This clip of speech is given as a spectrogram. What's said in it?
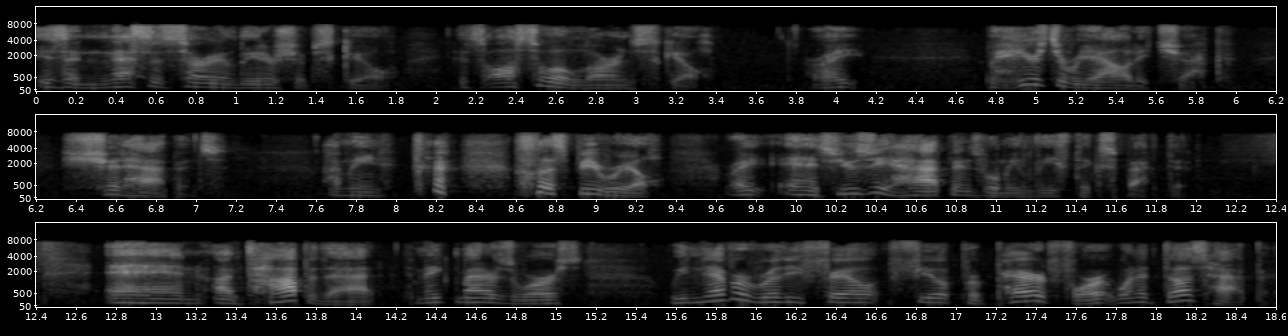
is a necessary leadership skill. It's also a learned skill, right? But here's the reality check. Shit happens. I mean, let's be real, right? And it usually happens when we least expect it. And on top of that, to make matters worse, we never really feel, feel prepared for it when it does happen.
